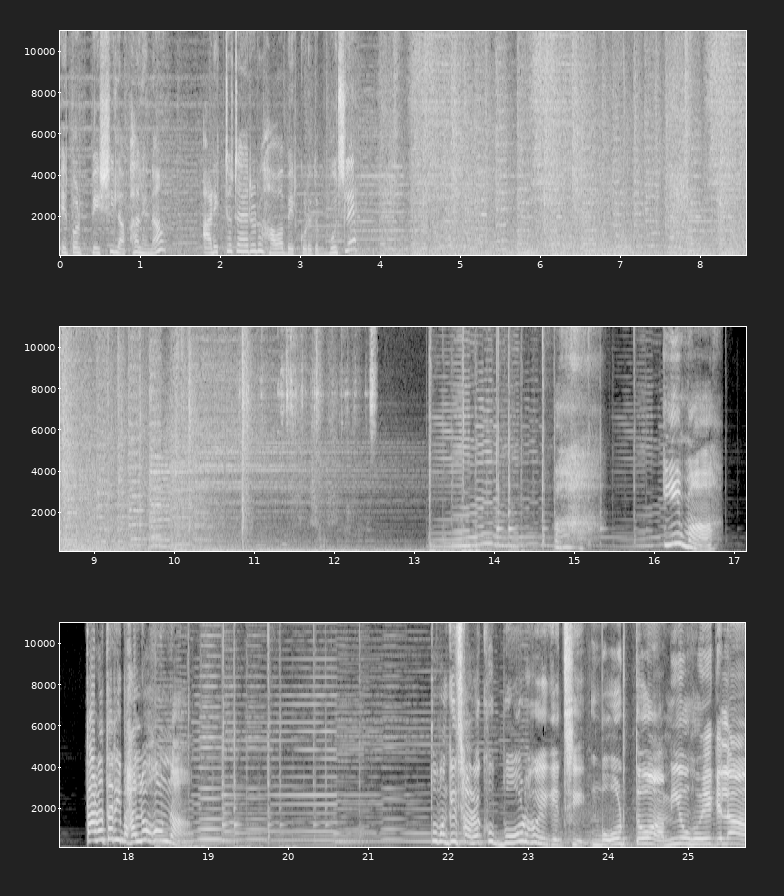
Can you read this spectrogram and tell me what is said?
এরপর বেশি লাফালে না আরেকটা টায়ারেরও হাওয়া বের করে দেবো বুঝলে? কি মা তাড়াতাড়ি ভালো হও না। তোমাকে ছাড়া খুব বোর হয়ে গেছি। বোর তো আমিও হয়ে গেলাম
